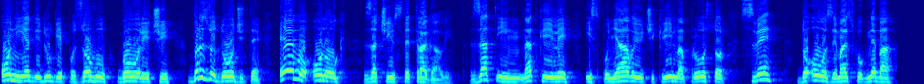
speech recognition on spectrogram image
oni jedni druge pozovu govoreći brzo dođite, evo onog za čim ste tragali. Zatim natkrili ispunjavajući krilima prostor sve do ovo zemaljskog neba,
